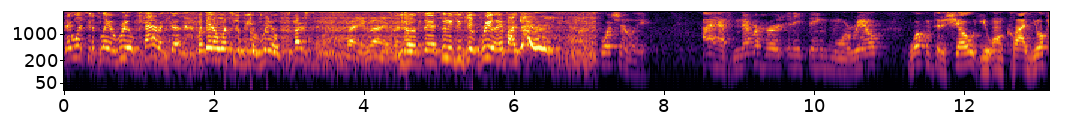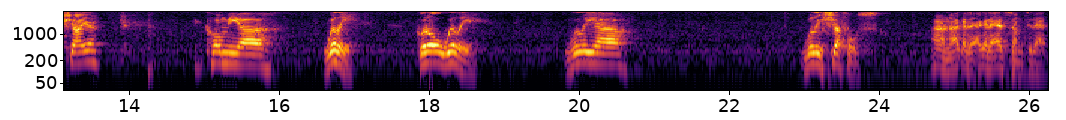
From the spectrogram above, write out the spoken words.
They want you to play a real character, but they don't want you to be a real person. Right, right, right. You know what I'm saying? As soon as you get real, everybody. Unfortunately, I have never heard anything more real. Welcome to the show. You on Clyde, Yorkshire. Call me uh Willie. Good old Willie. Willie uh Willie Shuffles. I don't know. I gotta I gotta add something to that.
